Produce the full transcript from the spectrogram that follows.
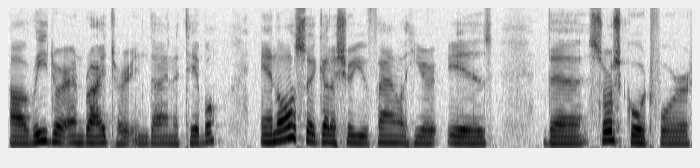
uh, reader and writer in Table. And also I gotta show you finally here is the source code for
